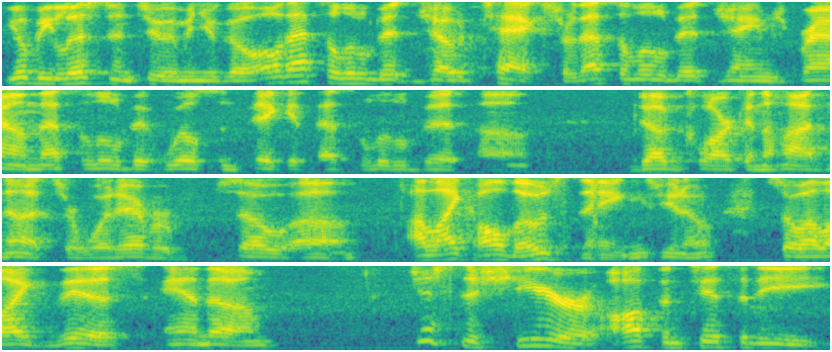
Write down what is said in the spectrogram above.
you'll be listening to him and you go, "Oh, that's a little bit Joe Tex, or that's a little bit James Brown, that's a little bit Wilson Pickett, that's a little bit uh, Doug Clark and the Hot Nuts, or whatever." So, um, I like all those things, you know. So I like this, and um, just the sheer authenticity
